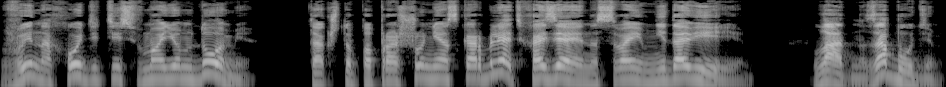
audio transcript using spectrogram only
Вы находитесь в моем доме, так что попрошу не оскорблять хозяина своим недоверием. Ладно, забудем.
